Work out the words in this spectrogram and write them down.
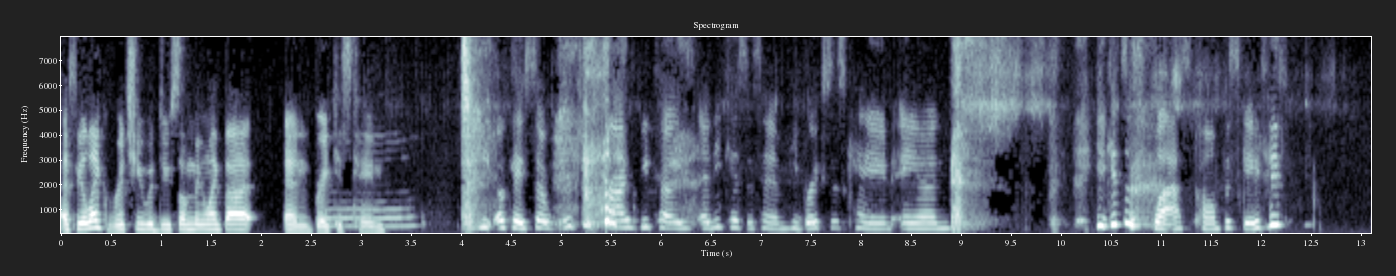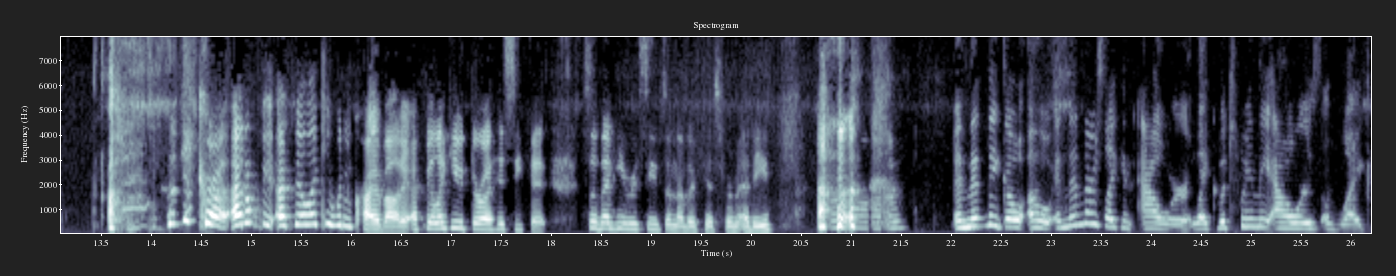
I feel like Richie would do something like that and break his cane. He- okay, so Richie cries because Eddie kisses him. He breaks his cane and he gets his flask confiscated. cry. I don't. Feel, I feel like he wouldn't cry about it. I feel like he would throw a hissy fit. So then he receives another kiss from Eddie. And then they go, oh, and then there's like an hour, like between the hours of like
